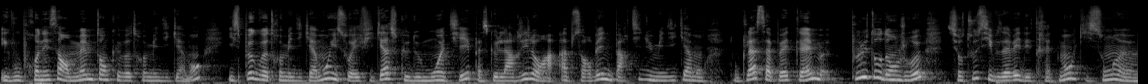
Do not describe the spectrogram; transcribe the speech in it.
et que vous prenez ça en même temps que votre médicament, il se peut que votre médicament il soit efficace que de moitié parce que l'argile aura absorbé une partie du médicament. Donc là ça peut être quand même plutôt dangereux, surtout si vous avez des traitements qui sont euh,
